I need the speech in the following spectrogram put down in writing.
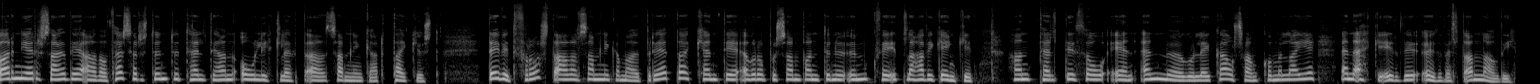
Barnier sagði að á þessari stundu teldi hann ólíklegt að samningar tækjust. David Frost, aðal samningamaður breyta, kendi Evrópusambandinu um hver illa hafi gengið. Hann teldi þó en enn möguleika á samkominnlægi en ekki yrði auðvelt að náði.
